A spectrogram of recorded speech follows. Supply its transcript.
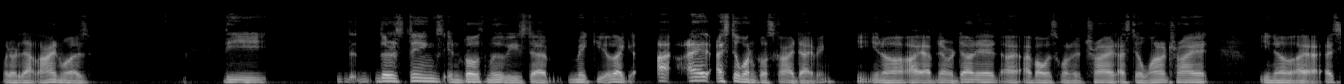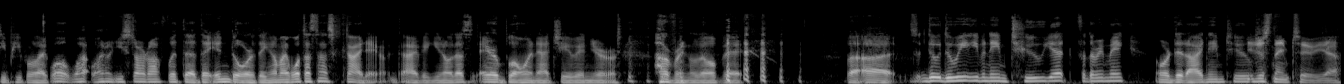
whatever that line was. The th- there's things in both movies that make you like I I, I still want to go skydiving. You know, I, I've never done it. I, I've always wanted to try it. I still want to try it. You know, I, I see people like, well, why, why don't you start off with the, the indoor thing? I'm like, well, that's not skydiving. You know, that's air blowing at you and you're hovering a little bit. But uh, do do we even name two yet for the remake, or did I name two? You just named two, yeah.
